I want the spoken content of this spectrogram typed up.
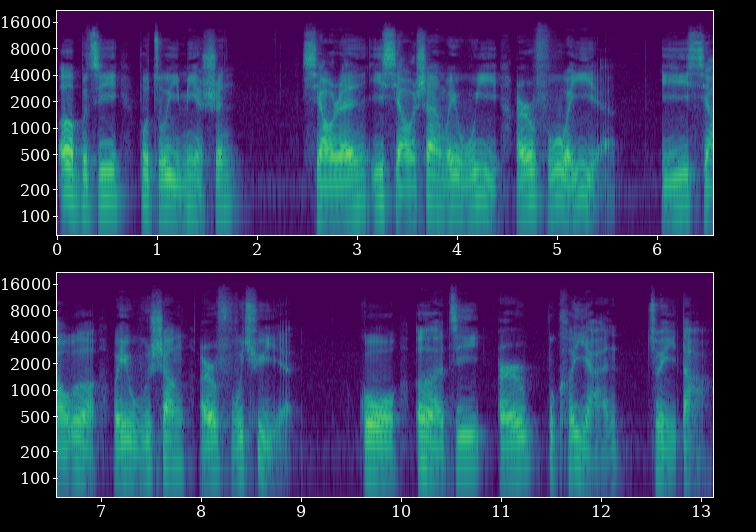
恶不积不足以灭身。小人以小善为无益而弗为也，以小恶为无伤而弗去也。故恶积而不可掩，罪大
